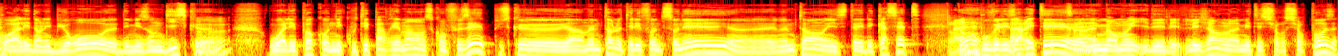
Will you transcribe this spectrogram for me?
pour aller dans les bureaux euh, des maisons de disques euh, mhm. où à l'époque on n'écoutait pas vraiment ce qu'on faisait puisque en même temps le téléphone sonnait, euh, en même temps c'était des cassettes, donc on pouvait les arrêter. les, les, les, gens la mettaient sur sur pause,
